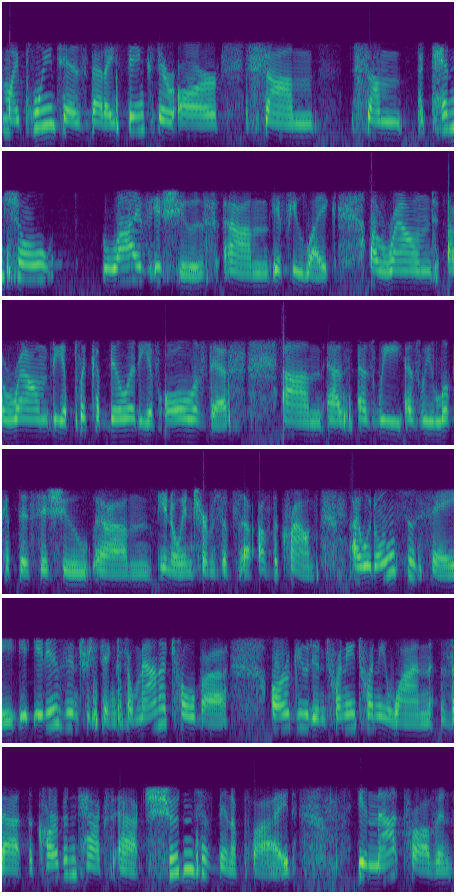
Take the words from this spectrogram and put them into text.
My point is that I think there are some some potential live issues, um, if you like, around around the applicability of all of this um, as as we as we look at this issue, um, you know, in terms of the of the crowns. I would also say it, it is interesting. So Manitoba argued in 2021 that the Carbon Tax Act shouldn't have been applied in that province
